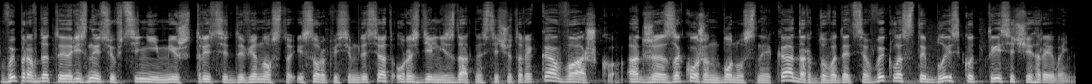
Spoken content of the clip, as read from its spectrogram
Виправдати різницю в ціні між 3090 і 4080 у роздільній здатності 4К важко, адже за кожен бонусний кадр доведеться викласти близько тисячі гривень.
